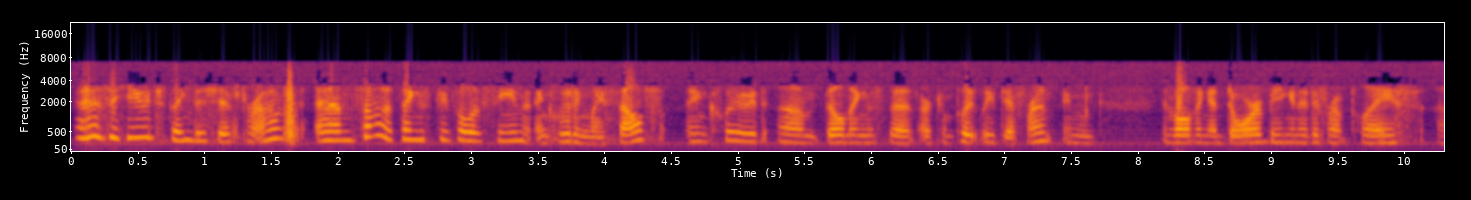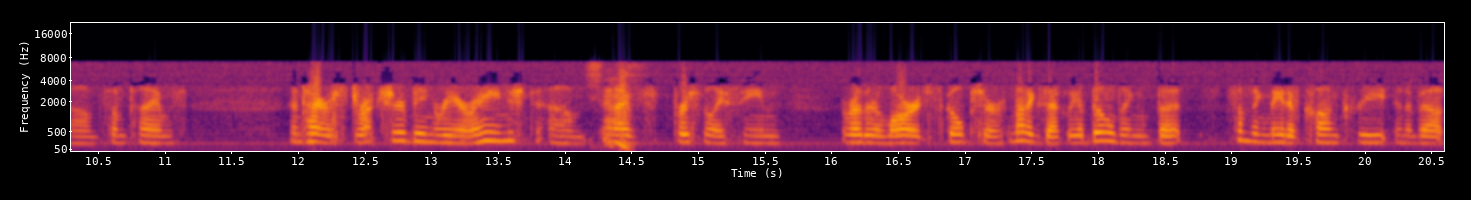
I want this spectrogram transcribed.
It is a huge thing to shift, Rob. And some of the things people have seen, including myself, include um, buildings that are completely different, in, involving a door being in a different place. Um, sometimes entire structure being rearranged. Um, and I've personally seen a rather large sculpture, not exactly a building, but something made of concrete and about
